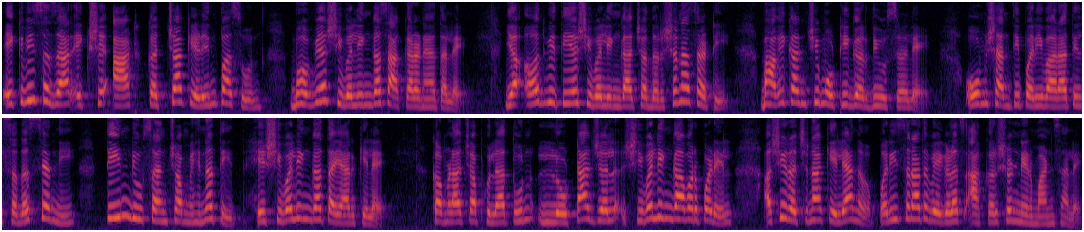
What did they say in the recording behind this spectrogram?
एकवीस हजार एकशे आठ कच्च्या केळींपासून भव्य शिवलिंग साकारण्यात आलंय. या अद्वितीय शिवलिंगाच्या दर्शनासाठी भाविकांची मोठी गर्दी उसळली आहे ओम शांती परिवारातील सदस्यांनी तीन दिवसांच्या मेहनतीत हे शिवलिंग तयार केलंय. कमळाच्या फुलातून लोटा जल शिवलिंगावर पडेल अशी रचना केल्यानं परिसरात वेगळंच आकर्षण निर्माण झालंय.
